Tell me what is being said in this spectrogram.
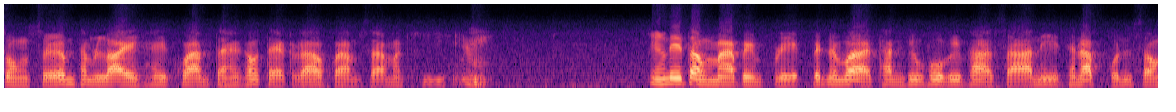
ส่งเสริมทำลายให้ความแต่ให้เขาแตกร้าวความสามัคคีจึงได้ต้องมาเป็นเปรตเป็นนั้นว่าท่านผู้ผู้พิพากษานี้ทรับผลสอง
